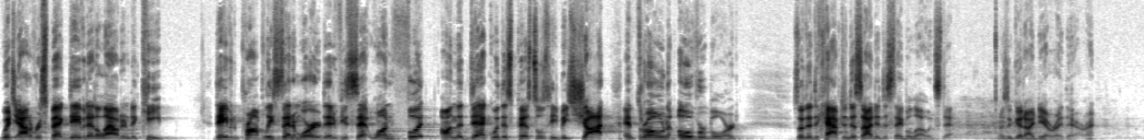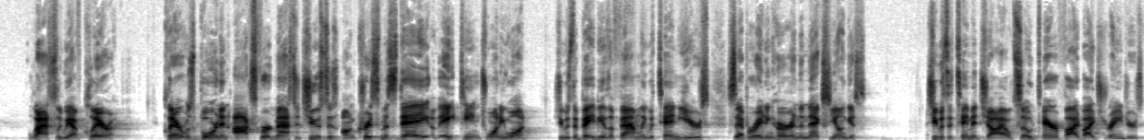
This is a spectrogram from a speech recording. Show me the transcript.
which, out of respect, David had allowed him to keep. David promptly sent him word that if he set one foot on the deck with his pistols, he'd be shot and thrown overboard. So that the captain decided to stay below instead. That was a good idea right there, right? Lastly, we have Clara. Clara was born in Oxford, Massachusetts on Christmas Day of 1821. She was the baby of the family with 10 years separating her and the next youngest. She was a timid child, so terrified by strangers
